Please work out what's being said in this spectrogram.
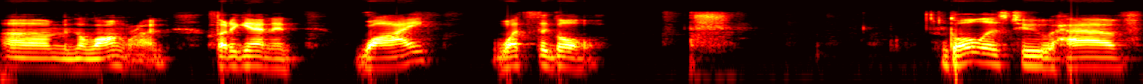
um, in the long run. But again, it, why? What's the goal? Goal is to have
